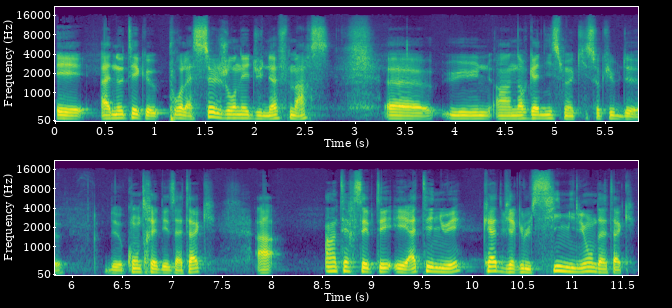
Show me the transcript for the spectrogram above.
Et à noter que pour la seule journée du 9 mars, un organisme qui s'occupe de, contrer des attaques a intercepté et atténué 4,6 millions d'attaques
